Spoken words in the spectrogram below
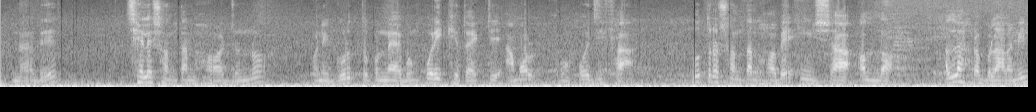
আপনাদের ছেলে সন্তান হওয়ার জন্য অনেক গুরুত্বপূর্ণ এবং পরীক্ষিত একটি আমল এবং অজিফা পুত্র সন্তান হবে ইনশা আল্লাহ আল্লাহ রব্বুল আলমিন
